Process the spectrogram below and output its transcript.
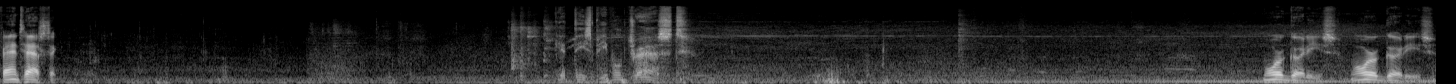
Fantastic. Get these people dressed. More goodies, more goodies,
